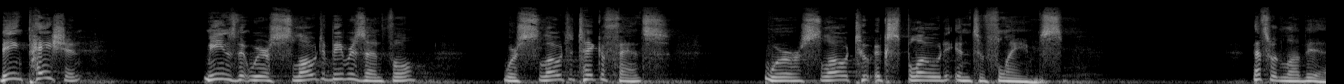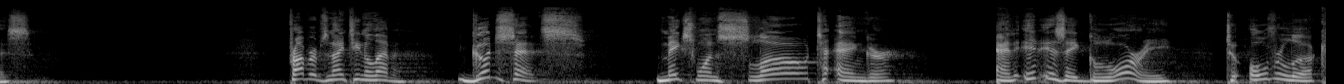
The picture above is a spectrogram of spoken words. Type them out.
Being patient means that we're slow to be resentful, we're slow to take offense, we're slow to explode into flames. That's what love is. Proverbs 19:11 Good sense makes one slow to anger and it is a glory to overlook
